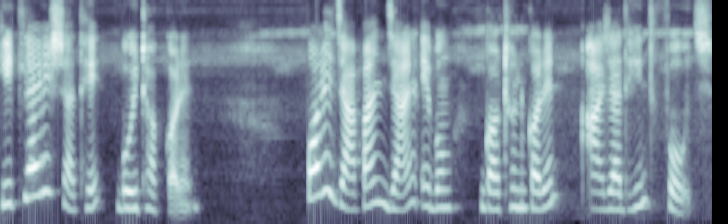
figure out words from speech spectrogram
হিটলারের সাথে বৈঠক করেন। পরে জাপান যান এবং গঠন করেন আজাদ হিন্দ ফৌজ।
